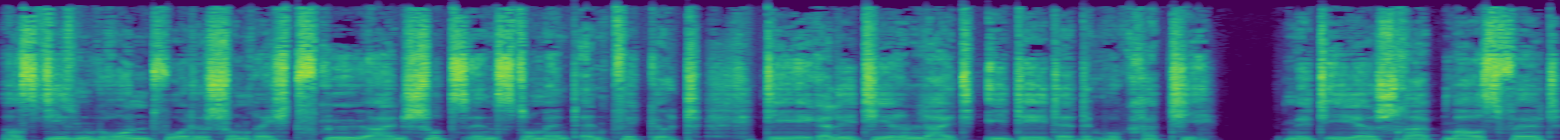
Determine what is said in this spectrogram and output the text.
Aus diesem Grund wurde schon recht früh ein Schutzinstrument entwickelt, die egalitäre Leitidee der Demokratie. Mit ihr, schreibt Mausfeld,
